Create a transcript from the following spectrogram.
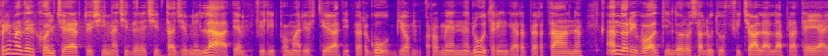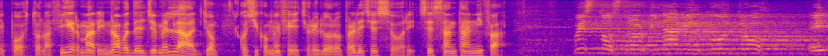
Prima del concerto i sindaci delle città gemellate, Filippo Mario Stirati per Gubbio, Romain Lutringer per Tan, hanno rivolto il loro saluto ufficiale alla platea e posto la firma rinnovo del gemellaggio, così come fecero i loro predecessori 60 anni fa. Questo straordinario incontro è il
